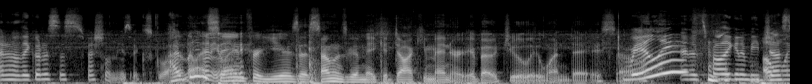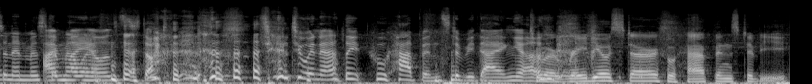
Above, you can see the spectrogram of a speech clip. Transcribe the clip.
I don't know, they go to this special music school. I I've don't know. been Anyway. saying for years that someone's gonna make a documentary about Julie one day. So Really? and it's probably going to be Oh my- Justin and Mr. I'm Miller. my own star to, to an athlete who happens to be dying young. to a radio star who happens to be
